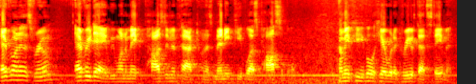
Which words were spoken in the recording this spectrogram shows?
everyone in this room, every day, we want to make a positive impact on as many people as possible. How many people here would agree with that statement?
